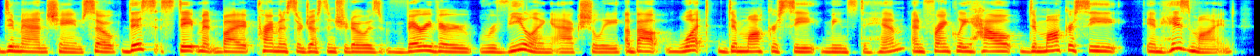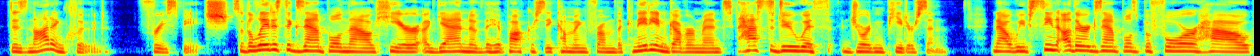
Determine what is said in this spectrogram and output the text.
demand change? So this statement by Prime Minister Justin Trudeau is very, very revealing actually about what democracy means to him and frankly, how democracy in his mind does not include free speech. So the latest example now here again of the hypocrisy coming from the Canadian government has to do with Jordan Peterson. Now, we've seen other examples before how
